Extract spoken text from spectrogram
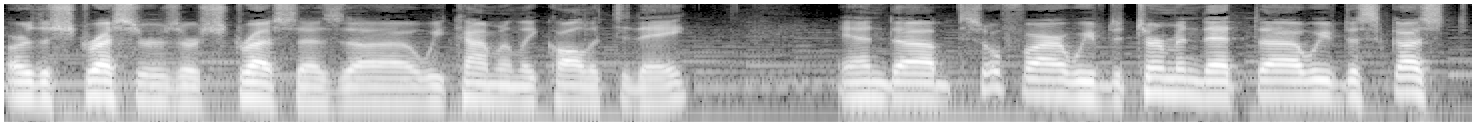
or the stressors or stress as uh, we commonly call it today. And uh, so far, we've determined that uh, we've discussed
